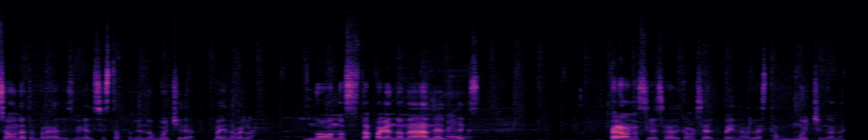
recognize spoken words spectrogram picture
Segunda temporada de Luis Miguel se está poniendo muy chida. Vayan a verla. No nos está pagando nada Netflix. Pero aún así les hago el comercial. Vayan a verla, está muy chingona.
